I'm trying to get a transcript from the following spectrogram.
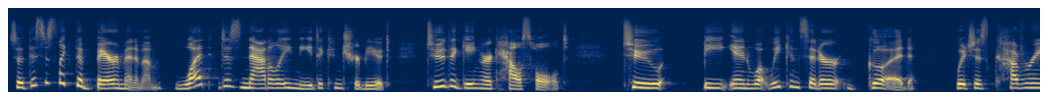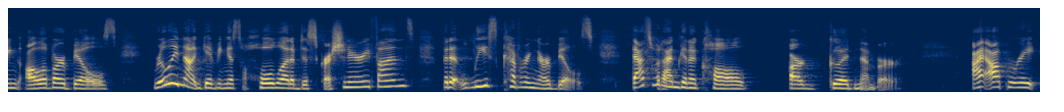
So this is like the bare minimum. What does Natalie need to contribute to the Gingrich household to be in what we consider good, which is covering all of our bills, really not giving us a whole lot of discretionary funds, but at least covering our bills. That's what I'm going to call our good number. I operate,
